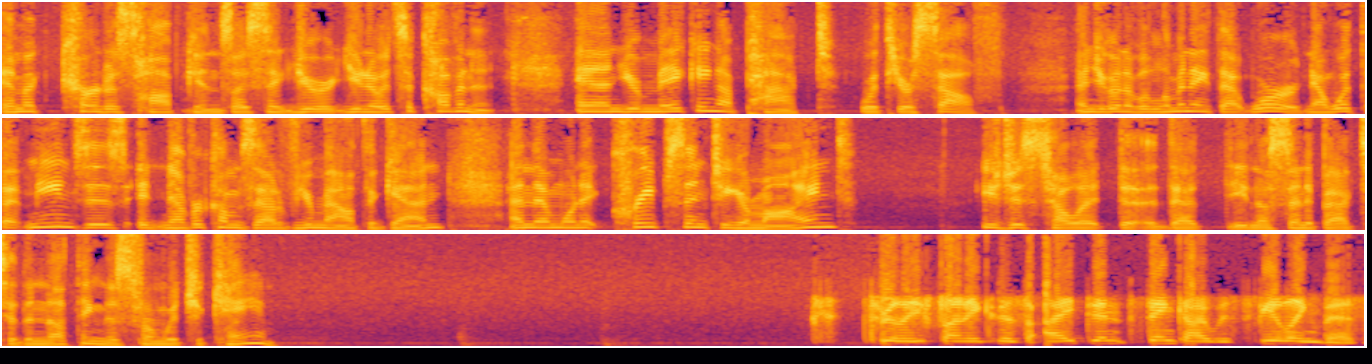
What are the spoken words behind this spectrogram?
Emma Curtis Hopkins. I think you're, you know, it's a covenant, and you're making a pact with yourself. And you're going to eliminate that word. Now, what that means is it never comes out of your mouth again. And then when it creeps into your mind, you just tell it uh, that, you know, send it back to the nothingness from which it came. It's really funny because I didn't think I was feeling this.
